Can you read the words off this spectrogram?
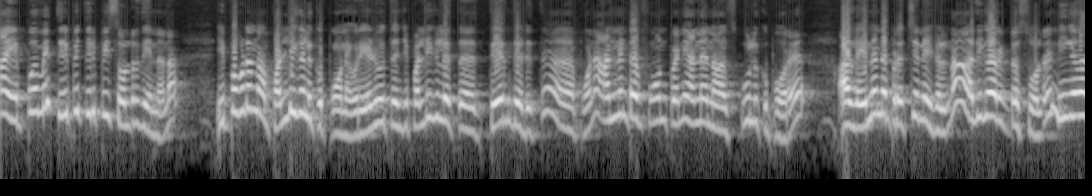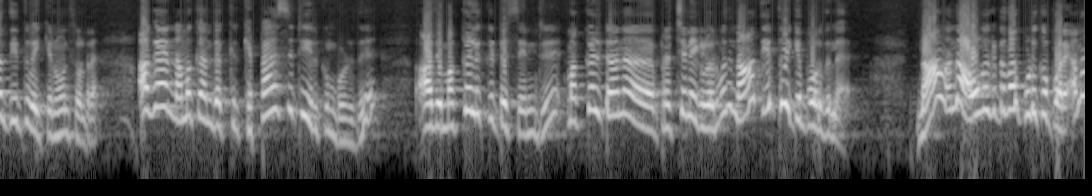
நான் எப்பவுமே திருப்பி திருப்பி சொல்றது என்னன்னா இப்ப கூட நான் பள்ளிகளுக்கு போனேன். ஒரு 75 பள்ளிகளை தேர்ந்தெடுத்து போனேன். அண்ணன்ட்ட ஃபோன் பண்ணி அண்ணன் நான் ஸ்கூலுக்கு போறேன். அதுல என்னென்ன பிரச்சனைகள்னா அதிகாரிகிட்ட சொல்றேன். நீங்க தான் தீர்த்து வைக்கணும்னு சொல்றேன். ஆக நமக்கு அந்த கெப்பாசிட்டி இருக்கும் பொழுது அது மக்களுக்கிட்ட சென்று மக்கள்கிட்டான பிரச்சனைகள் வரும்போது நான் தீர்த்து வைக்க போறது இல்ல நான் வந்து அவங்க கிட்ட தான் கொடுக்க போறேன். ஆனா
